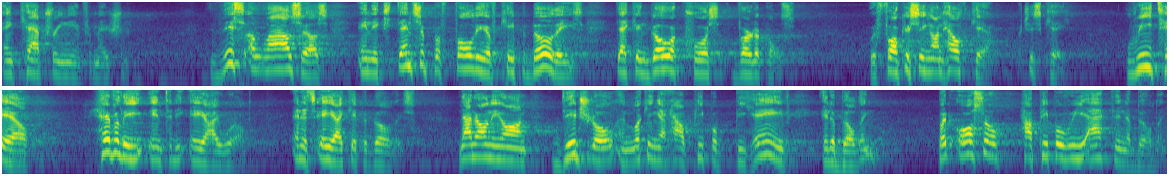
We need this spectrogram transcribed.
and capturing the information. This allows us an extensive portfolio of capabilities that can go across verticals. We're focusing on healthcare, which is key. Retail, heavily into the AI world and its AI capabilities. Not only on digital and looking at how people behave in a building, but also how people react in a building.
